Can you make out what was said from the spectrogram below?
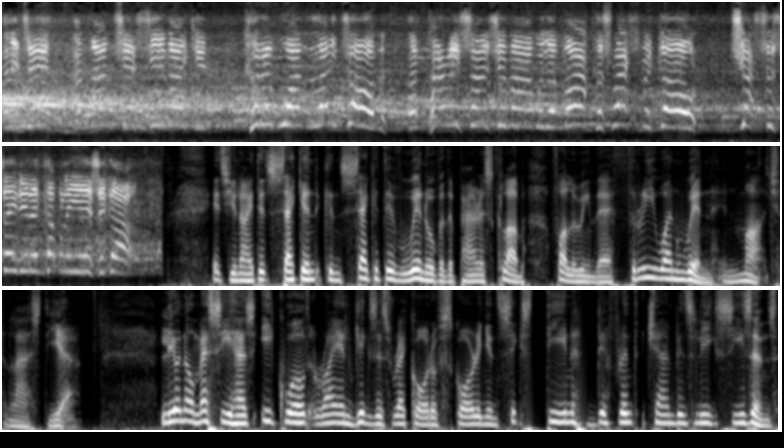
and it's in, and Manchester United could have won late on at Paris Saint Germain with a Marcus Rashford goal, just as they did a couple of years ago. It's United's second consecutive win over the Paris club following their 3 1 win in March last year. Lionel Messi has equaled Ryan Giggs' record of scoring in 16 different Champions League seasons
